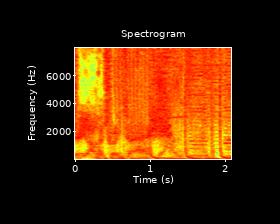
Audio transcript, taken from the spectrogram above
Geometry Dash.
